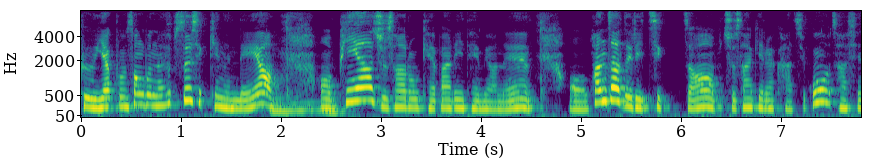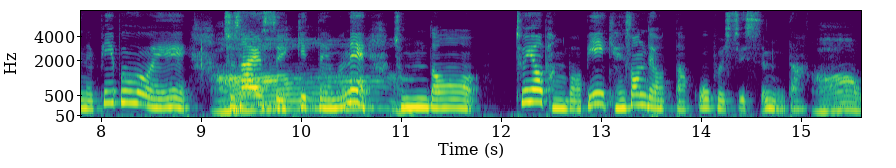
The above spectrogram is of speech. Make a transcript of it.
그 의약품 성분을 흡수시키는데요. 음. 어, 피하 주사로 개발이 되면은 어, 환자들이 직접 주사기를 가지고 자신의 피부에 주사할 수 있기 때문에 아. 좀더 투여 방법이 개선되었다고 볼 수 있습니다. 아,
